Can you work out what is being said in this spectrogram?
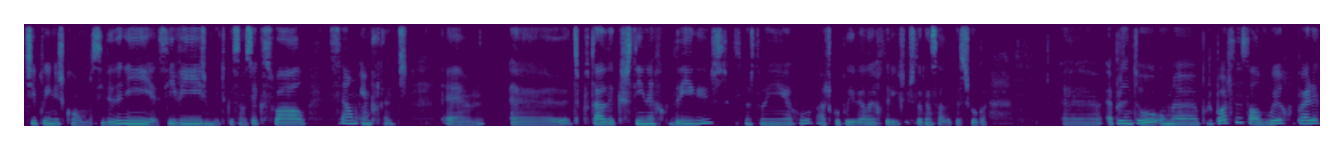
disciplinas como cidadania, civismo, educação sexual são importantes. Um, a deputada Cristina Rodrigues, se não estou em erro, acho que o apelido dela é Rodrigues, estou cansada, peço desculpa, uh, apresentou uma proposta, salvo erro, para uh,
